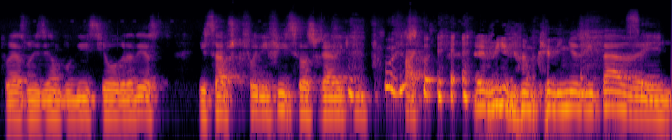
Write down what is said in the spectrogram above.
tu és um exemplo disso e eu agradeço-te. E sabes que foi difícil chegar aqui, porque de facto a vida é um bocadinho agitada e,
